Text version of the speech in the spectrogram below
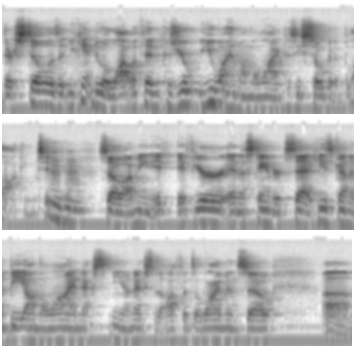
there still isn't. You can't do a lot with him because you you want him on the line because he's so good at blocking too. mhm. So I mean, if, if you're in a standard set, he's going to be on the line next you know next to the offensive lineman. So um,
